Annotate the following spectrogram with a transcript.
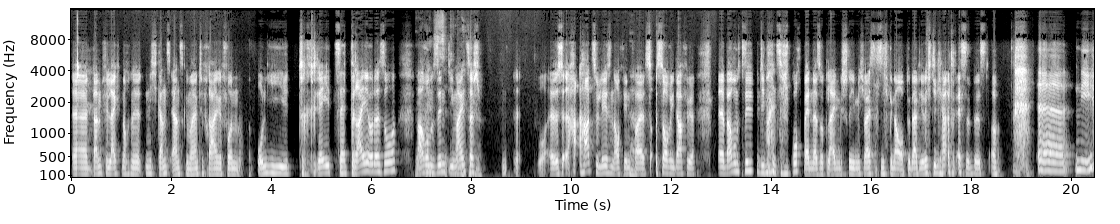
äh, dann vielleicht noch eine nicht ganz ernst gemeinte Frage von Oli 3Z3 oder so. Warum ja, sind die Mainzer. Äh, Boah, ist hart zu lesen auf jeden Ja. Fall. So, sorry dafür. Äh, warum sind die Mainzer Spruchbänder so klein geschrieben? Ich weiß jetzt nicht genau, ob du da die richtige Adresse bist. Oh. Äh, nee.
